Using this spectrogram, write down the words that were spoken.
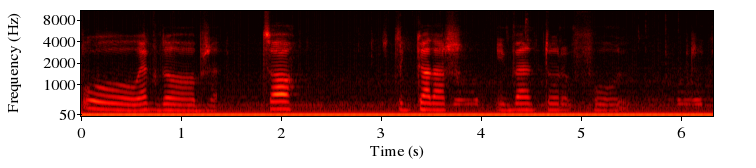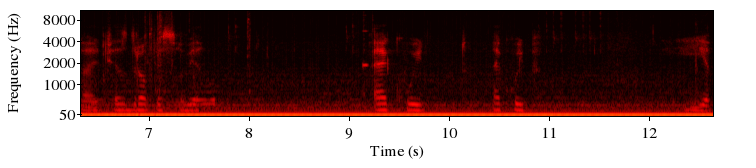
Uuu, jak dobrze. Co? Co ty gadasz? Inventor full. Czekajcie, zdropię sobie. Equip. Equip. Yep.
